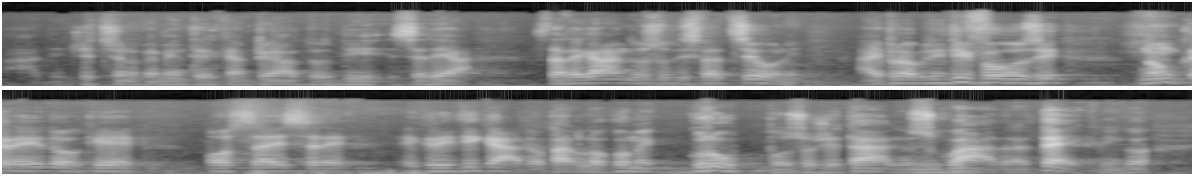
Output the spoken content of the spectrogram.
ad eccezione ovviamente del campionato di Serie A, sta regalando soddisfazioni ai propri tifosi, non credo che possa essere criticato, parlo come gruppo societario, squadra, tecnico,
